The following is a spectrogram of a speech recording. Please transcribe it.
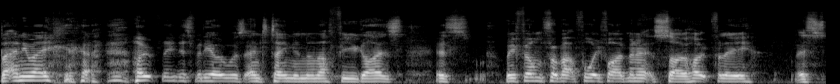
But anyway, hopefully this video was entertaining enough for you guys. It's we filmed for about 45 minutes, so hopefully it's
